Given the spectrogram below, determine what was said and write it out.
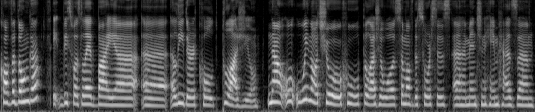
Covadonga. It, this was led by uh, uh, a leader called Pelagio. Now, we're not sure who Pelagio was. Some of the sources uh, mention him as um,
